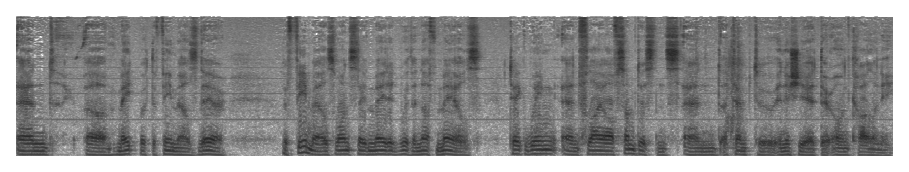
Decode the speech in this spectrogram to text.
and uh, mate with the females there. The females, once they've mated with enough males, take wing and fly off some distance and attempt to initiate their own colony.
